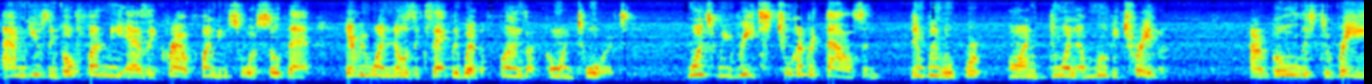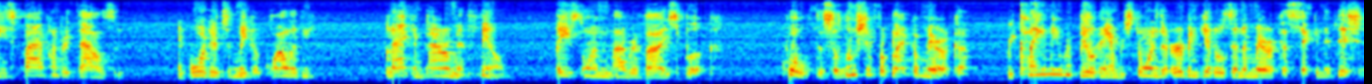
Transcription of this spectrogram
I'm using GoFundMe as a crowdfunding source so that everyone knows exactly where the funds are going towards. Once we reach 200,000, then we will work on doing a movie trailer. Our goal is to raise 500,000 in order to make a quality black empowerment film based on my revised book. Quote, The Solution for Black America, Reclaiming, Rebuilding, and Restoring the Urban Ghettos in America, second edition.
